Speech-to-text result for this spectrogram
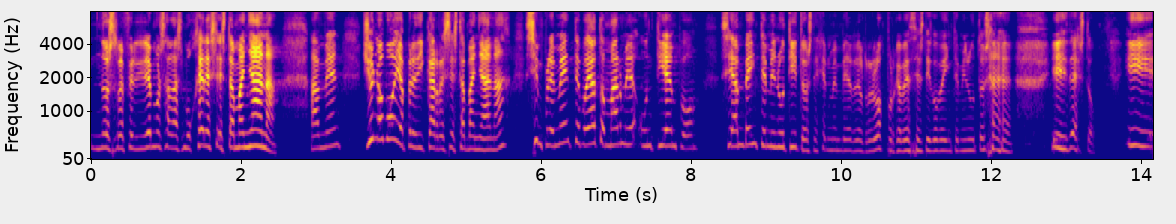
nos referiremos a las mujeres esta mañana. Amén. Yo no voy a predicarles esta mañana, simplemente voy a tomarme un tiempo, sean 20 minutitos, déjenme ver el reloj porque a veces digo 20 minutos y de esto. Y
